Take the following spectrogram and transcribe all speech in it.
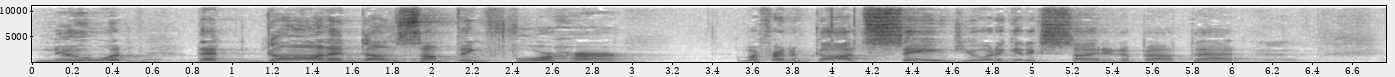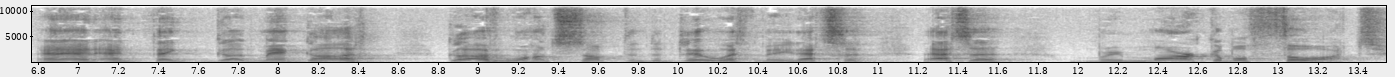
knew what, that God had done something for her. My friend, if God saved you, you ought to get excited about that. And, and, and think, God, man, God, God wants something to do with me. That's a, that's a remarkable thought.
